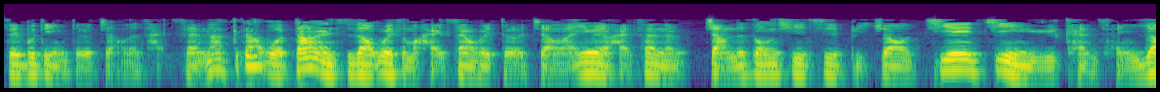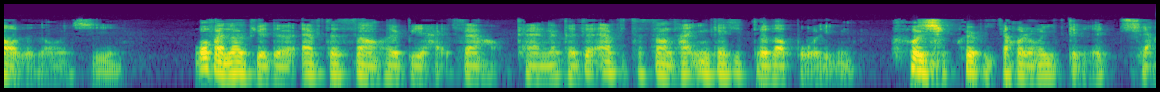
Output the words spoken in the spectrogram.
这部电影得奖了海善。那当我当然知道为什么海善会得奖了，因为海善呢讲的东西是比较接近于坎城要的东西。我反倒觉得 After 上会比海善好看，那可是 After 上他应该是得到柏林，或许会比较容易得奖。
